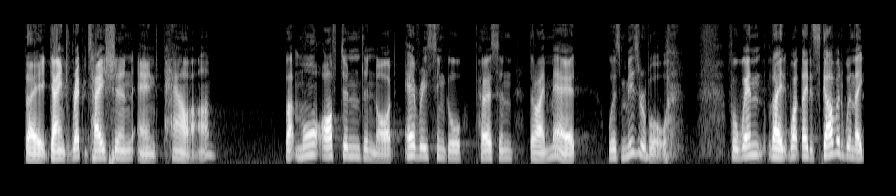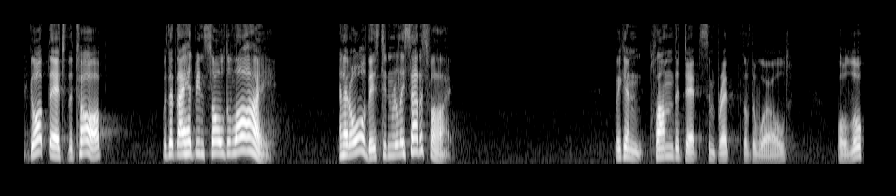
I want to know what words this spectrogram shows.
they gained reputation and power. But more often than not, every single person that I met was miserable. For when they, what they discovered when they got there to the top was that they had been sold a lie and that all of this didn't really satisfy. We can plumb the depths and breadth of the world or look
